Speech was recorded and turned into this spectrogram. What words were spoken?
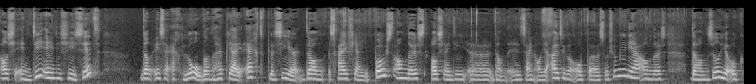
als je in die energie zit dan is er echt lol. Dan heb jij echt plezier. Dan schrijf jij je post anders. Als jij die, uh, dan zijn al je uitingen op uh, social media anders. Dan zul je ook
